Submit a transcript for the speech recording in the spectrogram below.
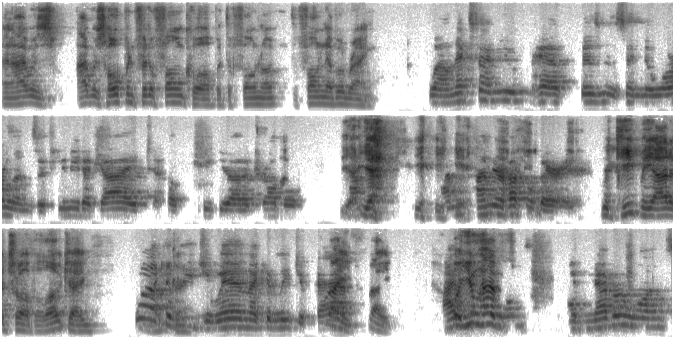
And I was I was hoping for the phone call, but the phone the phone never rang. Well, next time you have business in New Orleans, if you need a guide to help keep you out of trouble, Yeah, yeah. I'm, yeah. I'm your Huckleberry. To keep me out of trouble. Okay. Well, I could Okay. lead you in, I could lead you past. Right, right. I've Well, you have- once- I've never once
